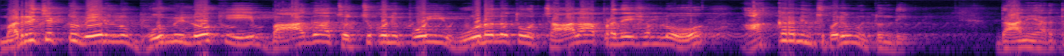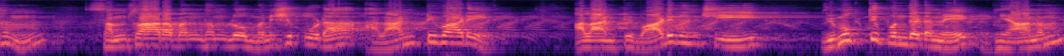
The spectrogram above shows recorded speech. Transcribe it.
మర్రి చెట్టు వేర్లు భూమిలోకి బాగా చొచ్చుకొని పోయి ఊడలతో చాలా ప్రదేశంలో ఆక్రమించుకొని ఉంటుంది. దాని అర్థం సంసార బంధంలో మనిషి కూడా అలాంటి వాడే. అలాంటి వాడి నుంచి విముక్తి పొందడమే జ్ఞానం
